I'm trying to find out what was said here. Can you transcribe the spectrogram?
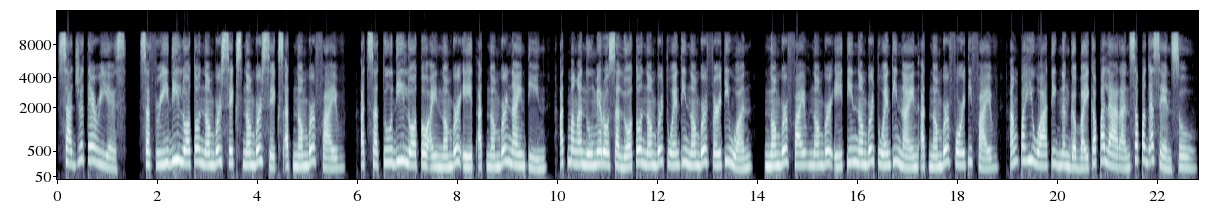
Sagittarius, sa 3D Lotto number 6, number 6 at number 5, at sa 2D Lotto ay number 8 at number 19, at mga numero sa Lotto number 20, number 31, number 5, number 18, number 29 at number 45, ang pahiwatig ng gabay kapalaran sa pag-asenso.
